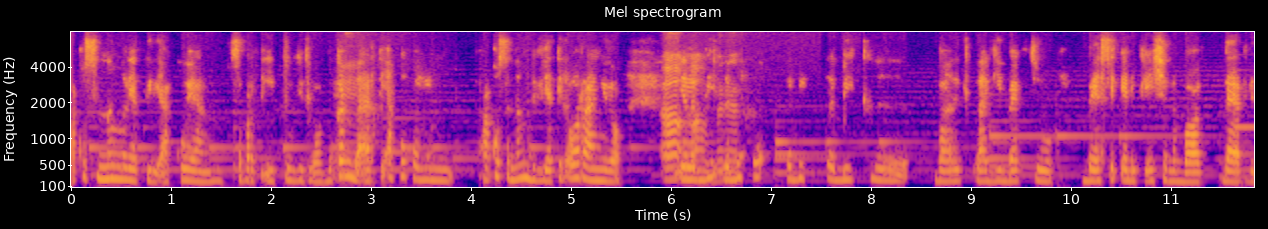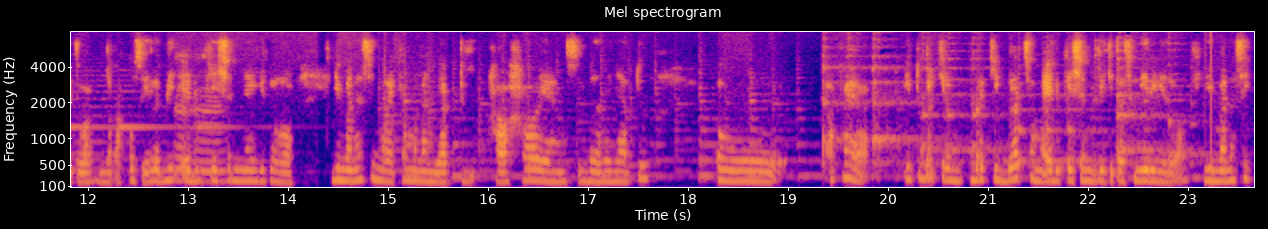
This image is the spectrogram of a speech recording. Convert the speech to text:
aku seneng ngeliat diri aku yang seperti itu gitu loh bukan Iya. berarti aku pengen aku seneng diliatin orang gitu Oh, ya oh, lebih benar. lebih ke lebih lebih ke balik lagi back to basic education about that gitu loh menurut aku sih lebih Mm-mm. educationnya gitu loh gimana sih mereka menanggapi hal-hal yang sebenarnya tuh eh, apa ya itu berki- berkiblat sama education diri kita sendiri gitu loh gimana sih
